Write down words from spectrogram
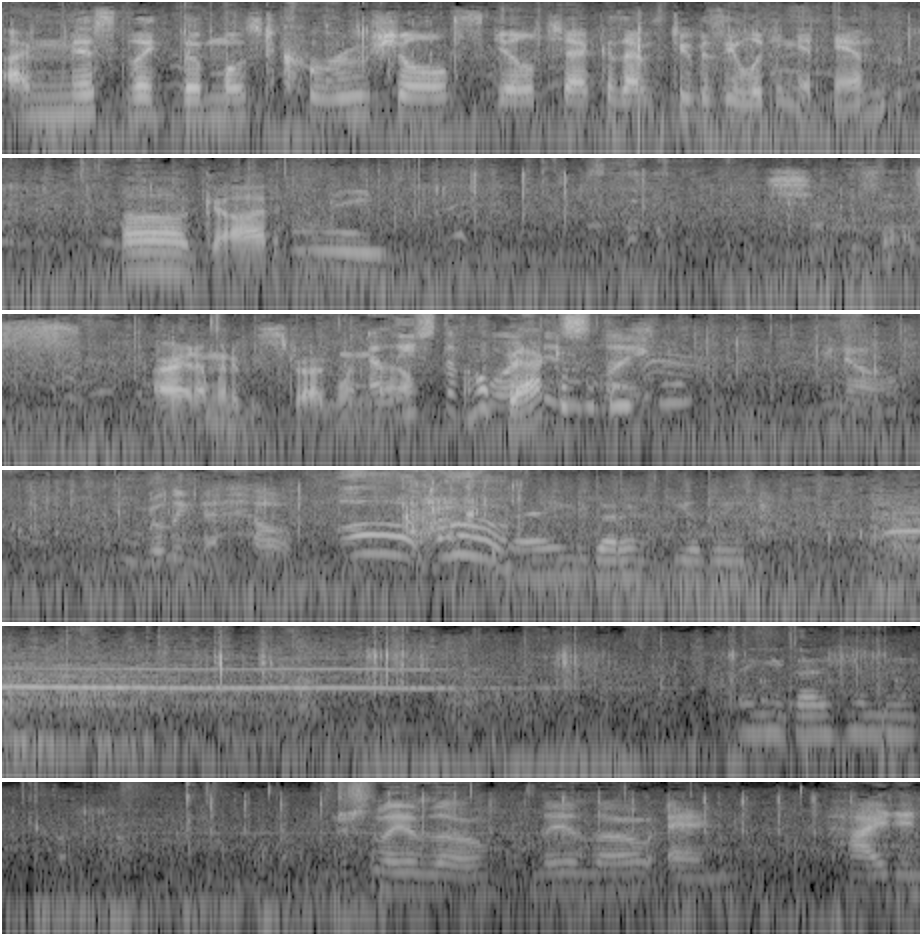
I missed, like, the most crucial skill check because I was too busy looking at him. Oh, God. Fine. Jesus. Alright, I'm gonna be struggling At now. least the oh, fourth back is in the like, basement? you know, willing to help. Now you gotta heal me. Now you gotta heal me. Just lay low, lay low, and hide in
